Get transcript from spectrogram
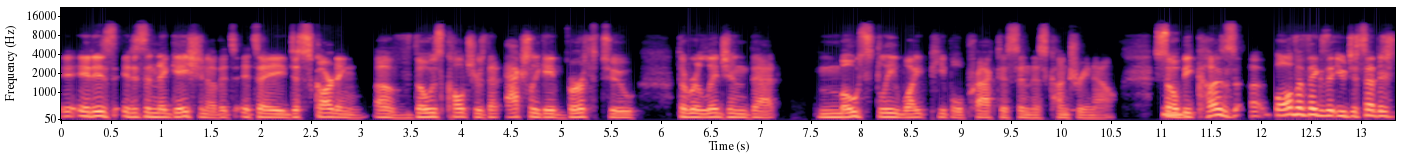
it is it is a negation of it's it's a discarding of those cultures that actually gave birth to the religion that mostly white people practice in this country now so mm-hmm. because uh, all the things that you just said, there's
